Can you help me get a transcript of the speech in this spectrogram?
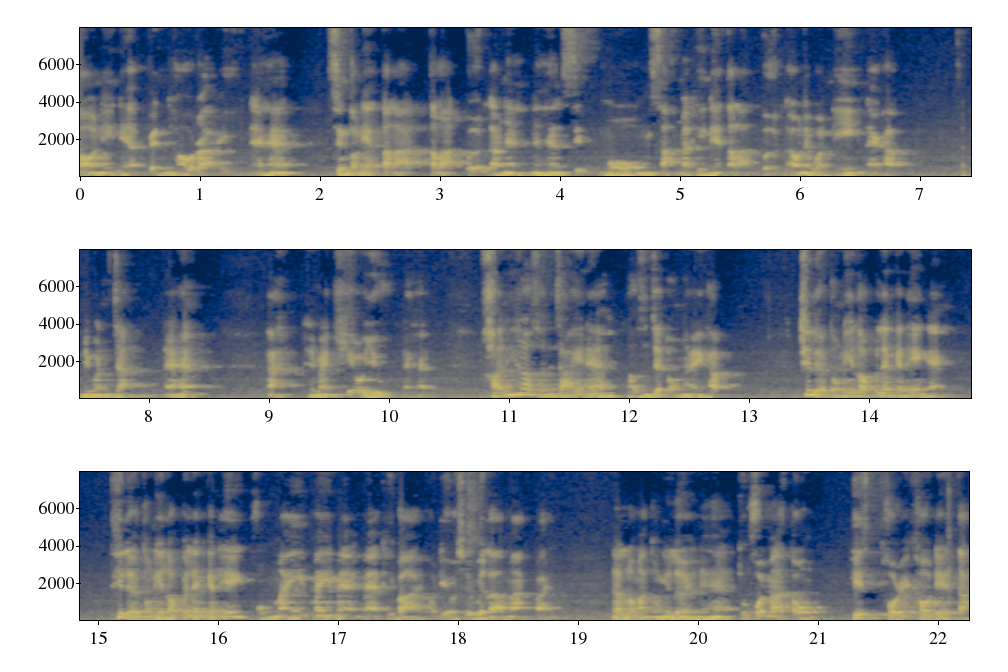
ตอนนี้เนี่ยเป็นเท่าไหร่นะฮะซึ่งตอนนี้ตลาดตลาดเปิดแล้วเนี่ยนะฮะสิบโมงสามนาทีเนี่ยตลาดเปิดแล้วในวันนี้นะครับวันนี้วันจันทร์นะฮะอะเห็นไหมเขียวอยู่นะฮะคราวนี้เราสนใจนะเราสนใจตรงไหนครับ ที่เหลือตรงนี้เราไปเล่นกันเองไงที่เหลือตรงนี้เราไปเล่นกันเอง ผมไม่ไม่ไม่ไม่อธิบายเพราะเดี๋ยวใช้เวลามากไป นั้นเรามาตรงนี้เลยนะฮะทุกคนมาตรง historical data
